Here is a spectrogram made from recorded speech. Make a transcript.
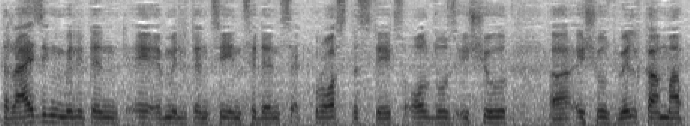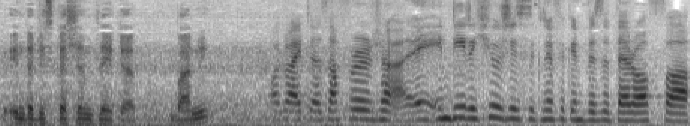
the rising militant uh, militancy incidents across the states. All those issue, uh, issues will come up in the discussions later. Bani? All right, uh, Zafar, uh, indeed a hugely significant visit there of uh,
